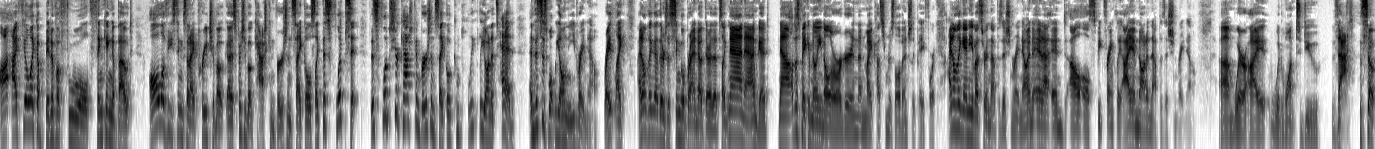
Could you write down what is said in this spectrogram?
I, I feel like a bit of a fool thinking about all of these things that I preach about, uh, especially about cash conversion cycles, like this flips it. This flips your cash conversion cycle completely on its head. And this is what we all need right now, right? Like, I don't think that there's a single brand out there that's like, nah, nah, I'm good. Nah, I'll just make a million dollar order and then my customers will eventually pay for it. I don't think any of us are in that position right now. And, and, uh, and I'll, I'll speak frankly, I am not in that position right now um, where I would want to do that. So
